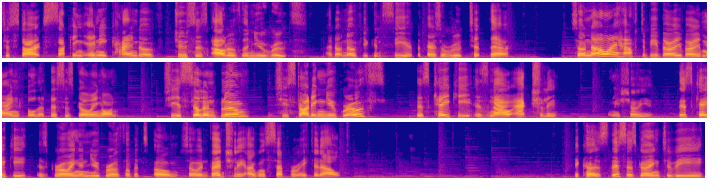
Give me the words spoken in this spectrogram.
to start sucking any kind of juices out of the new roots. I don't know if you can see it, but there's a root tip there. So now I have to be very, very mindful that this is going on. She is still in bloom. She's starting new growths. This keiki is now actually, let me show you. This keiki is growing a new growth of its own. So eventually I will separate it out. Because this is going to be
